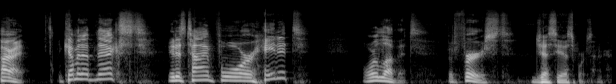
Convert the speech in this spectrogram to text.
All right, coming up next, it is time for hate it or love it. But first, Jesse S. Sports Center.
